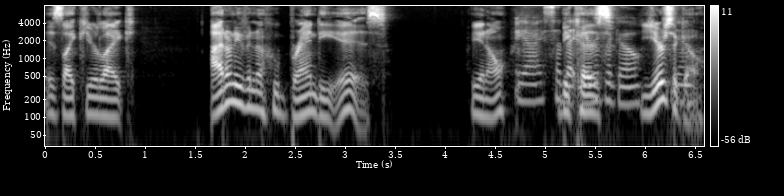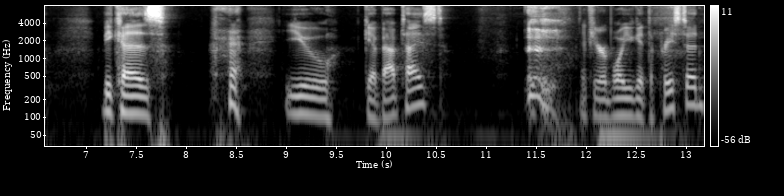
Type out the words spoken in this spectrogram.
is like you're like i don't even know who brandy is you know Yeah, I said because that years ago. years Yeah. ago because you get baptized if you're a boy, you get the priesthood.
